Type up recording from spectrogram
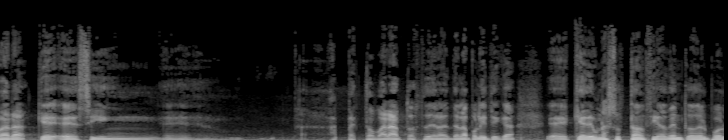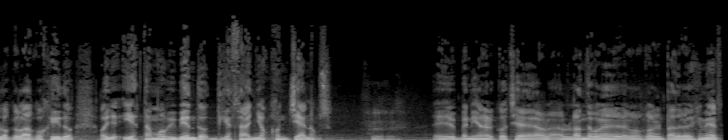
para que eh, sin eh, aspectos baratos de la, de la política eh, quede una sustancia dentro del pueblo que lo ha cogido. Oye, y estamos viviendo 10 años con llenos. Eh, venía en el coche hab- hablando con el, con el padre de Ginés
